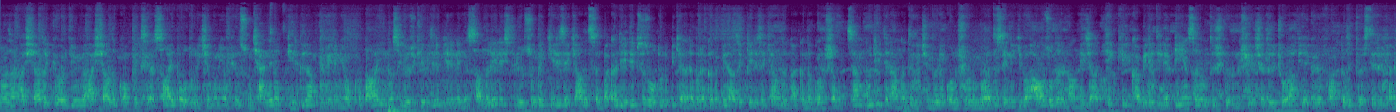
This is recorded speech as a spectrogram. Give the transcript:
onlardan aşağıda gördüğün ve aşağılık kompleksine sahip olduğun için bunu yapıyorsun. Kendine bir gram güvenin yok. Daha iyi nasıl gözükebilirim yerine insanları eleştiriyorsun ve geri zekalısın. Bak hadi edepsiz olduğunu bir kenara bırakalım. Birazcık geri zekalılığın hakkında konuşalım. Sen bu dilden anladığın için böyle konuşuyorum bu arada. Senin gibi Hanzoların anlayacağı tek bir kabile dili. Bir insanın dış görünüşü yaşadığı coğrafyaya göre farklılık gösterir. Yani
